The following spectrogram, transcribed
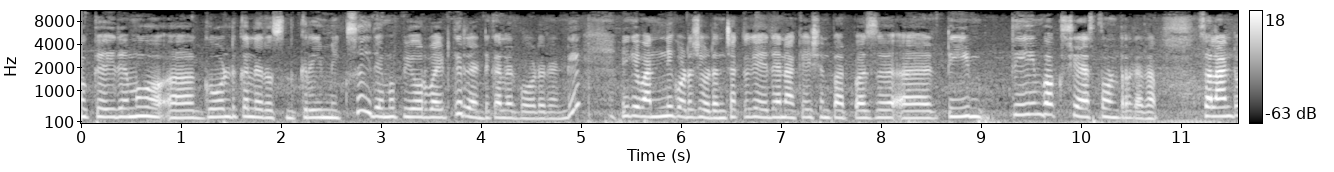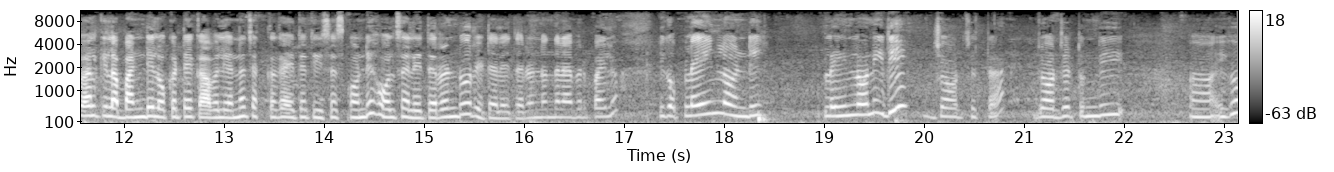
ఓకే ఇదేమో గోల్డ్ కలర్ వస్తుంది క్రీమ్ మిక్స్ ఇదేమో ప్యూర్ వైట్కి రెడ్ కలర్ బార్డర్ అండి. ఇక ఇవన్నీ కూడా చూడండి. చక్కగా ఏదైనా occasion purpose team theme works చేస్తూ ఉంటారు కదా. సో అలాంటి వాళ్ళకి ఇలా బండిల్ ఒకటే కావాలి అన్న చక్కగా అయితే తీసేసుకోండి. హోల్సేల్ అయితే రెండు రిటైల్ అయితే రెండు వందల యాభై రూపాయలు. ఇక ప్లెయిన్లో అండి. ప్లెయిన్లోని ఇది జార్జెట్ జార్జెట్ ఉంది. ఇగో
